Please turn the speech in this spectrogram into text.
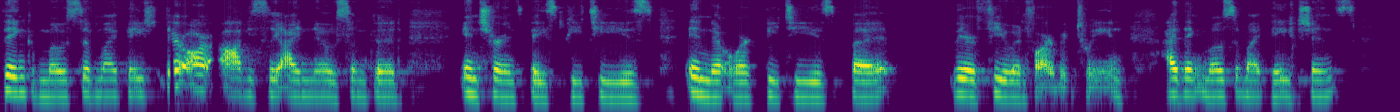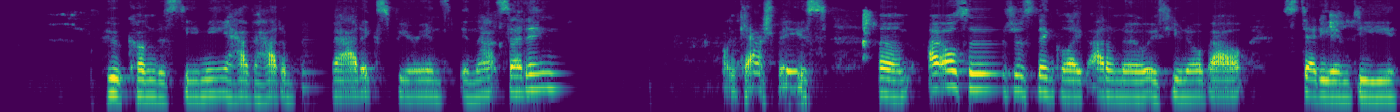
think most of my patients, there are obviously, I know some good insurance based PTs in network PTs, but they're few and far between. I think most of my patients who come to see me have had a bad experience in that setting on cash base. Um, I also just think like I don't know if you know about SteadyMD,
